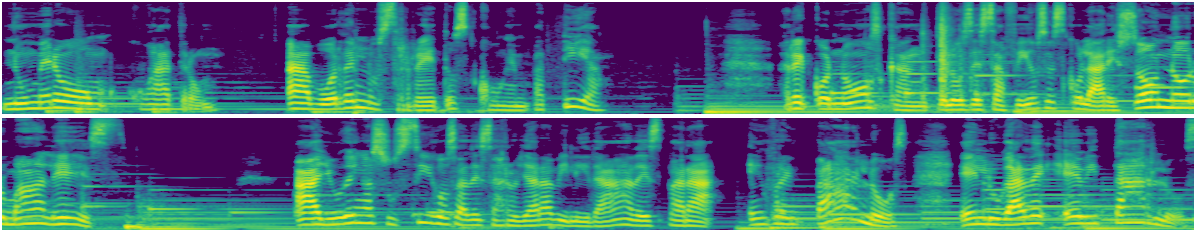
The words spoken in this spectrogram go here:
Número cuatro, aborden los retos con empatía. Reconozcan que los desafíos escolares son normales. Ayuden a sus hijos a desarrollar habilidades para enfrentarlos en lugar de evitarlos.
